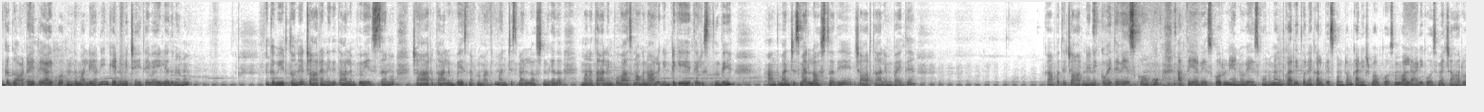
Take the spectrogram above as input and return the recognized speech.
ఇంకా ఘాట్ అయితే అయిపోతుంది మళ్ళీ అని ఇంక ఎండుమిర్చి అయితే వేయలేదు నేను. ఇంకా వీటితోనే చారు అనేది తాలింపు వేస్తాను. చారు తాలింపు వేసినప్పుడు మాత్రం మంచి స్మెల్ వస్తుంది కదా. మన తాలింపు వాసన ఒక నాలుగింటికి తెలుస్తుంది. అంత మంచి స్మెల్ వస్తుంది. చారు తాలింపు అయితే కాకపోతే చారు నేను ఎక్కువైతే వేసుకోము. అత్తయ్య వేసుకోరు నేను వేసుకోను. మేము కర్రీతోనే కలిపేసుకుంటాం. కనీష్ బాబు కోసం వాళ్ళ డాడీ కోసమే చారు.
